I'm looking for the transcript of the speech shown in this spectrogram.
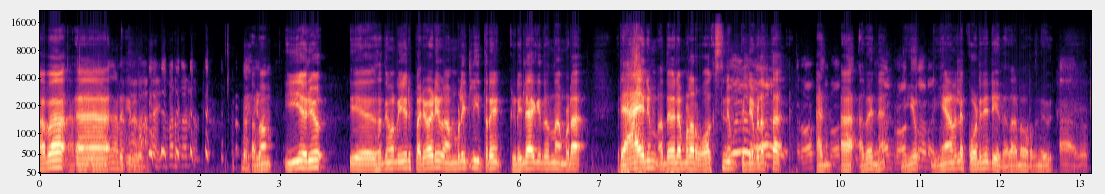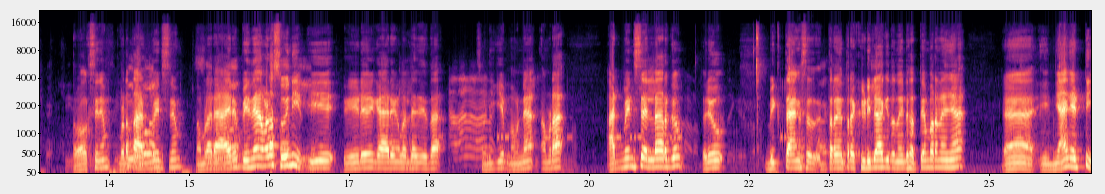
അപ്പൊ അപ്പം ഈ ഒരു സത്യം പറഞ്ഞ ഈ ഒരു പരിപാടി കംപ്ലീറ്റ്ലി ഇത്രയും കിടിലാക്കി തന്ന നമ്മുടെ രായനും അതേപോലെ നമ്മുടെ റോക്സിനും പിന്നെ ഇവിടത്തെ അത് തന്നെ നീ നീയാണല്ലോ കോർഡിനേറ്റ് ചെയ്തത് അതാണ് പറഞ്ഞത്. റോക്സിനും ഇവിടത്തെ അഡ്മിൻസിനും നമ്മുടെ രായനും പിന്നെ നമ്മുടെ സുനിയും ഈ വീഡിയോയും കാര്യങ്ങളെല്ലാം ചെയ്ത സുനിക്കും പിന്നെ നമ്മുടെ അഡ്മിൻസ് എല്ലാവർക്കും ഒരു ബിഗ് താങ്ക്സ് ഇത്ര ഇത്ര കിടിലാക്കി തന്നതിന് സത്യം പറഞ്ഞു കഴിഞ്ഞാൽ ഞാൻ ഞെട്ടി.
